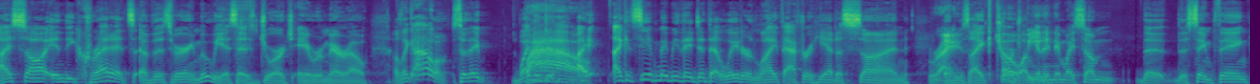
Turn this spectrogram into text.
I saw in the credits of this very movie it says George A. Romero. I was like, oh, so they. Why Wow. did, I I could see if maybe they did that later in life after he had a son, Right. And he was like, George "Oh, I'm going to name my son the the same thing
